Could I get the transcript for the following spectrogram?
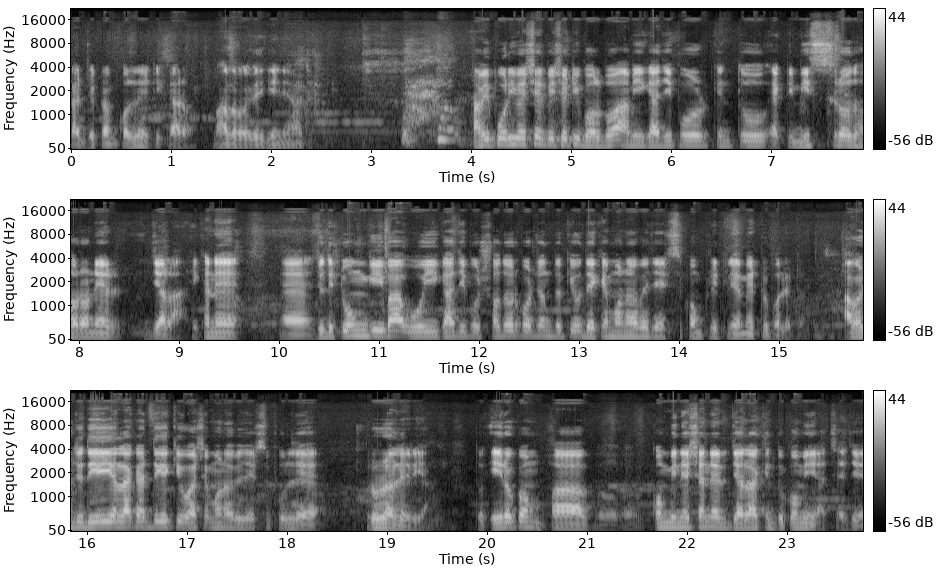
কার্যক্রম করলে এটিকে আরও ভালোভাবে এগিয়ে নেওয়া যায়। আমি পরিবেশের বিষয়টি বলব। আমি গাজীপুর কিন্তু একটি মিশ্র ধরনের জেলা। এখানে যদি টঙ্গী বা ওই গাজীপুর সদর পর্যন্ত কেউ দেখে, মনে হবে যে ইটস কমপ্লিটলি মেট্রোপলিটন আবার যদি এই এলাকার দিকে কেউ আসে, মনে হবে যে ইটস ফুললি রুরাল এরিয়া তো এরকম কম্বিনেশনের জেলা কিন্তু কমই আছে যে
